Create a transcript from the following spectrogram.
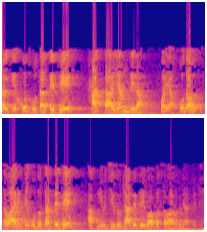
بلکہ خود اترتے تھے حتہ یم ضلع پیا خود سواری سے خود اترتے تھے، اپنی وہ چیز اٹھاتے تھے، واپس سوار ہو جاتے تھے۔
